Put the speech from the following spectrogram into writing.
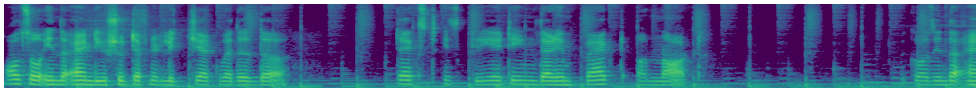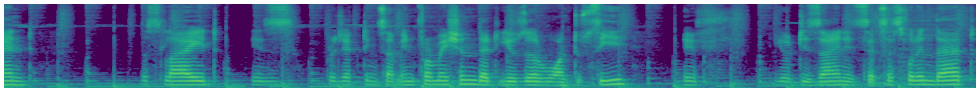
Also in the end you should definitely check whether the text is creating that impact or not. Because in the end the slide is projecting some information that user want to see. If your design is successful in that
